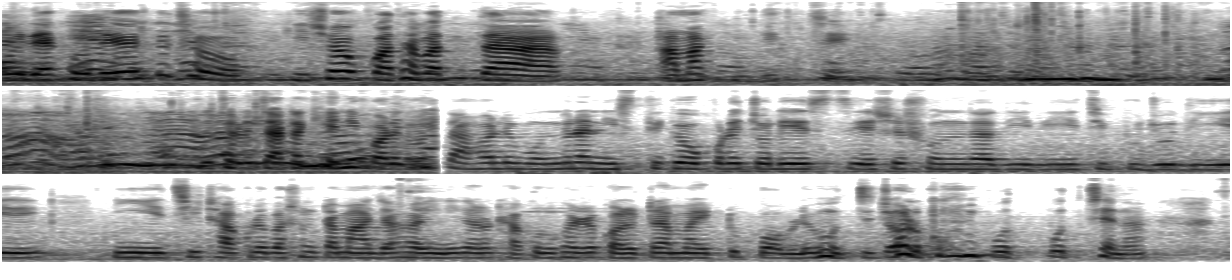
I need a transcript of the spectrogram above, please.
ওই দেখো, দেখেছ? কি সব কথাবার্তা? আমাকে দিচ্ছে। চলো চাটা খেয়ে নিই, পরে তাহলে বন্ধুরা নিচ থেকে ওপরে চলে এসেছি, এসে সন্ধ্যা দিয়ে দিয়েছি, পুজো দিয়ে নিয়েছি। ঠাকুরের বাসনটা মাজা হয়নি, কারণ ঠাকুর ঘরের কলটা আমার একটু প্রবলেম হচ্ছে, জল কম পড়ছে না। তো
